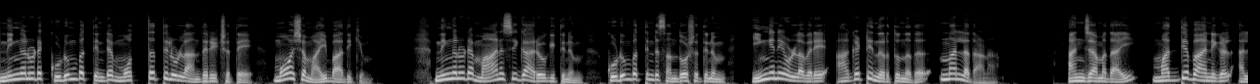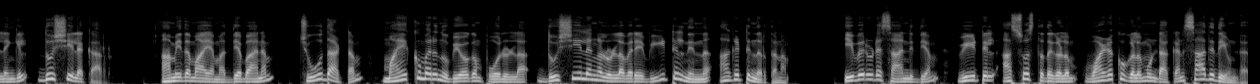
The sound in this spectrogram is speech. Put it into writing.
നിങ്ങളുടെ കുടുംബത്തിന്റെ മൊത്തത്തിലുള്ള അന്തരീക്ഷത്തെ മോശമായി ബാധിക്കും. നിങ്ങളുടെ മാനസികാരോഗ്യത്തിനും കുടുംബത്തിന്റെ സന്തോഷത്തിനും ഇങ്ങനെയുള്ളവരെ അകറ്റി നിർത്തുന്നത് നല്ലതാണ്. അഞ്ചാമതായി മദ്യപാനികൾ അല്ലെങ്കിൽ ദുശ്ശീലക്കാർ അമിതമായ മദ്യപാനം ചൂതാട്ടം മയക്കുമരുന്ന് ഉപയോഗം പോലുള്ള ദുശ്ശീലങ്ങളുള്ളവരെ വീട്ടിൽ നിന്ന് അകറ്റി നിർത്തണം. ഇവരുടെ സാന്നിധ്യം വീട്ടിൽ അസ്വസ്ഥതകളും വഴക്കുകളും ഉണ്ടാക്കാൻ സാധ്യതയുണ്ട്.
